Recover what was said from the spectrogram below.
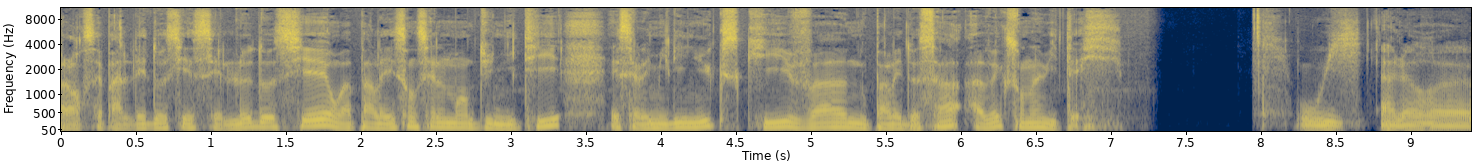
Alors c'est pas les dossiers, c'est le dossier. On va parler essentiellement d'Unity et c'est l'ami Linux qui va nous parler de ça avec son invité. Oui, alors euh,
